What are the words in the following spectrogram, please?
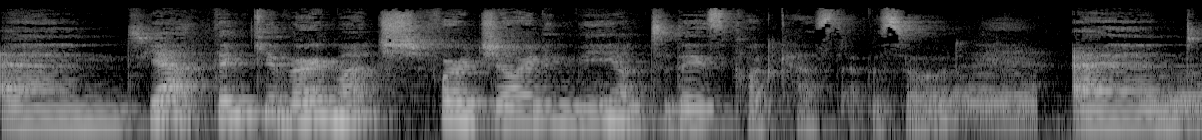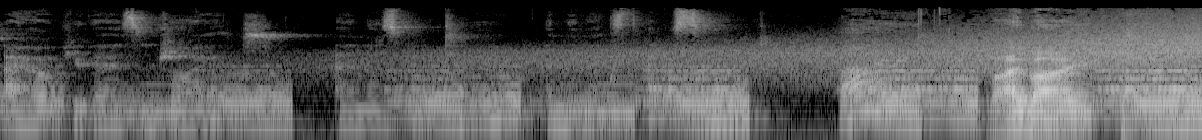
And yeah thank you very much for joining me on today's podcast episode. And i hope you guys enjoy it. And i'll speak to you in the next episode Bye. Bye bye.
